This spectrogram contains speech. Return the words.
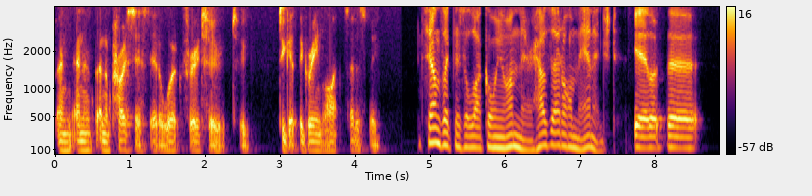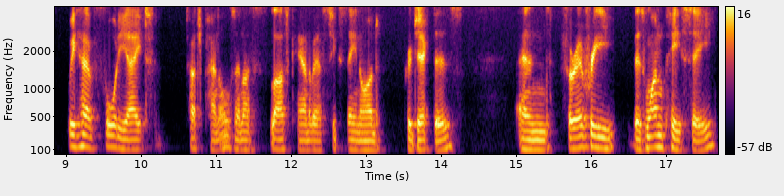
and, and, a, and a process there to work through to to to get the green light, so to speak. It sounds like there's a lot going on there. How's that all managed? Yeah, look, the we have 48 touch panels, and I last count about 16 odd projectors, and for every there's one PC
